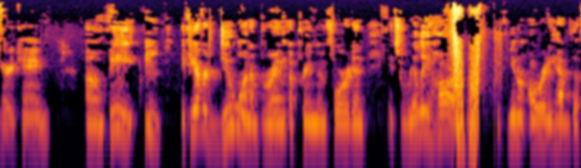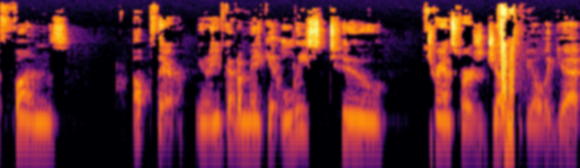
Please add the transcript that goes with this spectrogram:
Harry Kane. Um, B, if you ever do want to bring a premium forward in, it's really hard if you don't already have the funds up there. You know, you've got to make at least two transfers just to be able to get,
